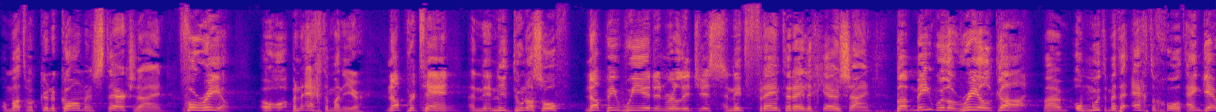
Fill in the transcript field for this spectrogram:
Omdat we kunnen komen en sterk zijn. for real. Op een echte manier. Not pretend, En ni- niet doen alsof. not be weird and religious, En niet vreemd en religieus zijn. but meet with a real God Maar ontmoeten met de echte God. and get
